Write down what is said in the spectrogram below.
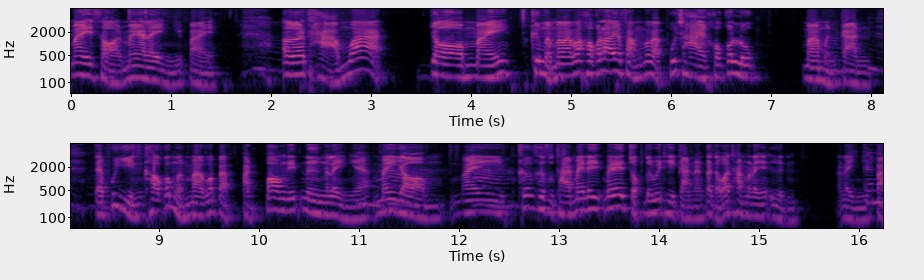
ไม่สอนไม่อะไรอย่างนี้ไป เออถามว่ายอมไหมคือเหมือนประมาณว่าเขาก็เล่าให้ฟังว่าแบบผู้ชายเขาก็ลุกมาเหมือนกัน แต่ผู้หญิงเขาก็เหมือนมาว่าแบบปัดป้องนิดนึงอะไรอย่างเงี้ย ไม่ยอมไม่ก็คือสุดท้ายไม่ได้ไม่ได้จบด้วยวิธีการนั้น ก็แต่ว่าทำอะไรอย่างอื่นอะไรอย่างนี้ไป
